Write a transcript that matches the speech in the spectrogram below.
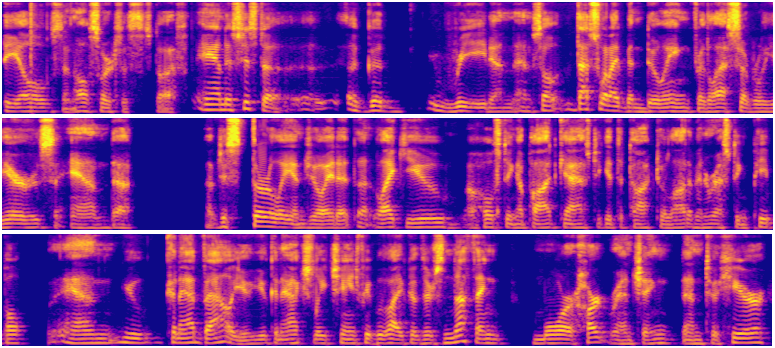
deals and all sorts of stuff. And it's just a, a good read. And, and so that's what I've been doing for the last several years. And uh, I've just thoroughly enjoyed it. Uh, like you, uh, hosting a podcast, you get to talk to a lot of interesting people and you can add value. You can actually change people's lives because there's nothing more heart wrenching than to hear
